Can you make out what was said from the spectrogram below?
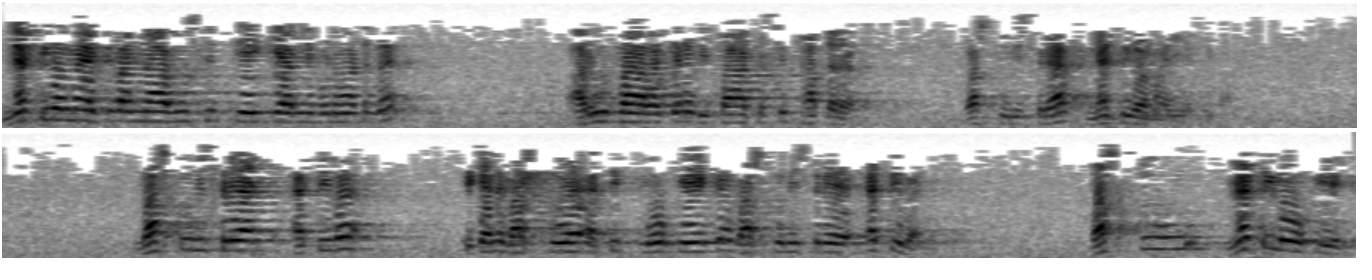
නැතිවම ඇතිවන්නා වූ සිත් කියන්නේ මොනවටද? අරූපාවචර විපාක සිත් හතර. වස්තු නිස්රයක් නැතිවමයි ඇතිවන්නේ. වස්තු නිස්රයක් ඇතිව ඒ කියන්නේ වස්තුව ඇති ලෝකයක වස්තු නිස්රය ඇතිව වස්තු නැති ලෝකයක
